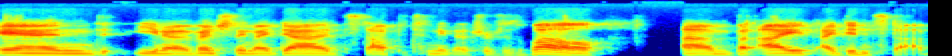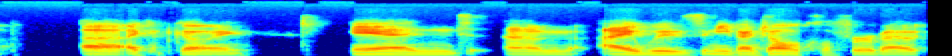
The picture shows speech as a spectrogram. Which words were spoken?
And you know, eventually my dad stopped attending that church as well. Um, but I I didn't stop. Uh, I kept going, and um, I was an evangelical for about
